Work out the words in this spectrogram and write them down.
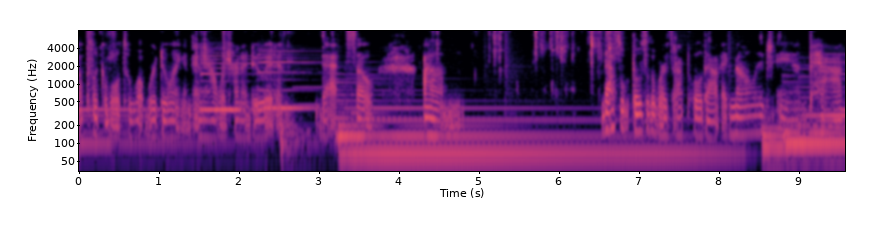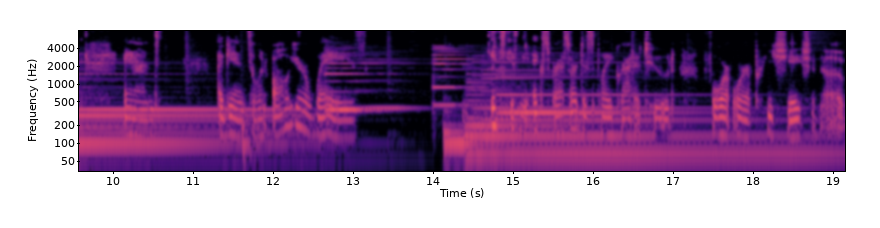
applicable to what we're doing and, and, how we're trying to do it, and that. So, um, that's what those are the words that I pulled out: acknowledge and path, and again. So, in all your ways, excuse me, express or display gratitude for or appreciation of.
